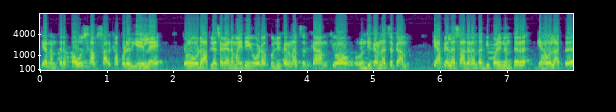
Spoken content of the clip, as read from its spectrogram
त्यानंतर पाऊस हा सारखा पडत गेलेला आहे. त्यामुळे ओढा आपल्या सगळ्यांना माहिती आहे की ओढा खोलीकरणाचं काम किंवा रुंदीकरणाचं काम हे आपल्याला साधारणतः दिपाळीनंतर घ्यावं लागतं.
